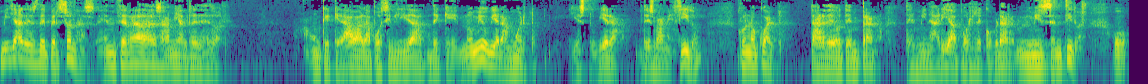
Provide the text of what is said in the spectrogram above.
millares de personas encerradas a mi alrededor. Aunque quedaba la posibilidad de que no me hubiera muerto y estuviera desvanecido, con lo cual, tarde o temprano, terminaría por recobrar mis sentidos, o,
